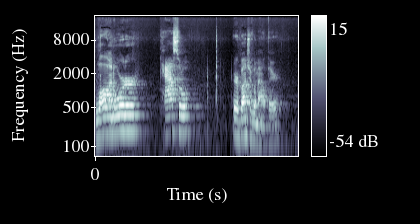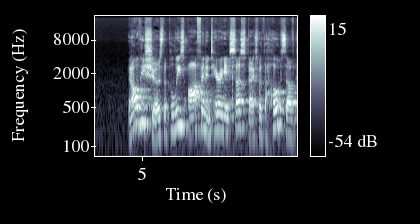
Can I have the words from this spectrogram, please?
Law and Order, Castle. There are a bunch of them out there. In all these shows, the police often interrogate suspects with the hopes of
